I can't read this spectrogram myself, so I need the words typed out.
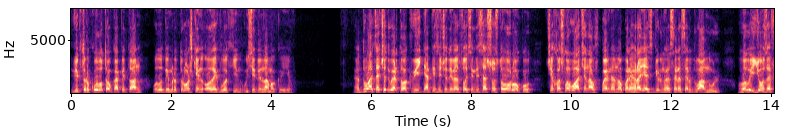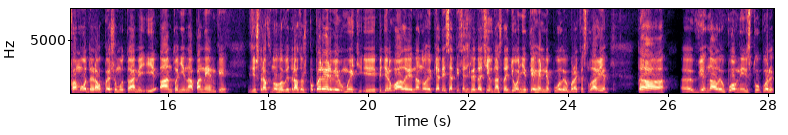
Віктор Колотов, капітан, Володимир Трошкін, Олег Блохін, усі Динамо Київ. 24 квітня 1976 року Чехословаччина впевнено переграє збірну СРСР 2-0. Голи Йозефа Модера в першому таймі і Антоніна Паненки зі штрафного відразу ж по перерві вмить е, підірвали на ноги 50 тисяч глядачів на стадіоні Тегельне поле в Братиславі та е, ввігнали в повний ступор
